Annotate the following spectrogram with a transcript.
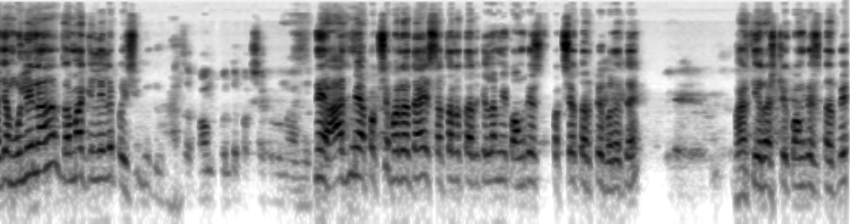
माझ्या मुलीनं जमा केलेले पैसे मी. आजचा फॉर्म कोणत्या पक्षाकडून आहे? नाही आज मी अपक्ष भरत आहे. सतरा तारखेला मी काँग्रेस पक्षातर्फे भरत आहे. भारतीय राष्ट्रीय काँग्रेसतर्फे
